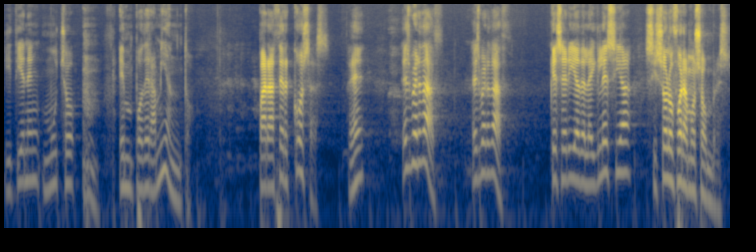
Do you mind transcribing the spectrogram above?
y tienen mucho empoderamiento para hacer cosas. ¿eh? Es verdad, es verdad. ¿Qué sería de la iglesia si solo fuéramos hombres?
